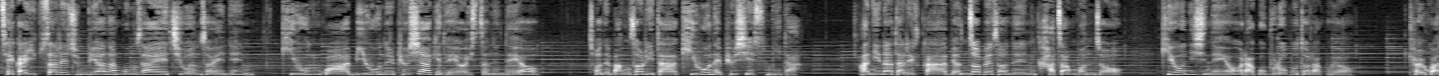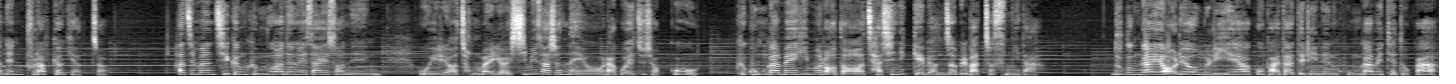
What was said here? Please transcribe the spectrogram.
제가 입사를 준비한 항공사의 지원서에는 기혼과 미혼을 표시하게 되어 있었는데요. 저는 망설이다 기혼에 표시했습니다. 아니나 다를까 면접에서는 가장 먼저 기혼이시네요 라고 물어보더라고요. 결과는 불합격이었죠. 하지만 지금 근무하는 회사에서는 오히려 정말 열심히 사셨네요 라고 해주셨고 그 공감의 힘을 얻어 자신있게 면접을 마쳤습니다. 누군가의 어려움을 이해하고 받아들이는 공감의 태도가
